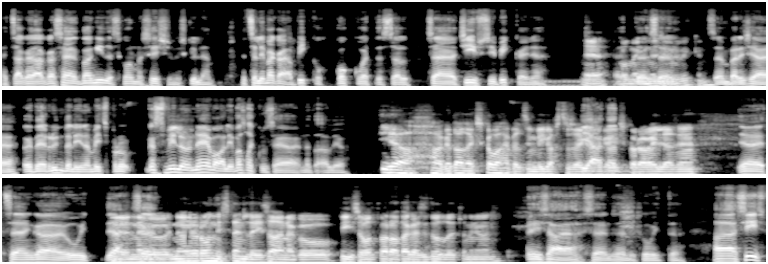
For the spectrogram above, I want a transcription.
et aga, aga see, ta on kindlasti conversation'is küll jah, et see oli väga hea pikk kokkuvõttes seal, see Chiefsi pikk on ju. pikk. see on päris hea jah, aga teie ründeliin on veits pro-, kas Villaneva oli vasakul see nädal ju? ja, aga ta läks ka vahepeal siin vigastusega, käis ta... korra väljas jah ja et see on ka huvitav. see on nagu, no Ronnie Stanley ei saa nagu piisavalt vara tagasi tulla, ütleme niimoodi. ei saa jah, see on, see on ikka huvitav uh,. siis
